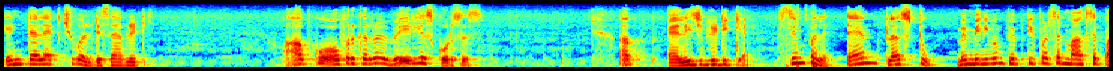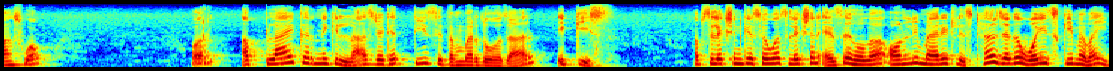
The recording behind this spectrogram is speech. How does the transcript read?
intellectual disability आपको ऑफ़र कर रहा है वेरियस कोर्सेस अब एलिजिबिलिटी क्या है? सिंपल है टेन प्लस टू में मिनिमम फिफ्टी परसेंट मार्क्स से पास हुआ और अप्लाई करने की लास्ट डेट है तीस सितंबर 2021 अब सिलेक्शन कैसे होगा? सिलेक्शन ऐसे होगा ओनली मेरिट लिस्ट हर जगह वही स्कीम है भाई।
